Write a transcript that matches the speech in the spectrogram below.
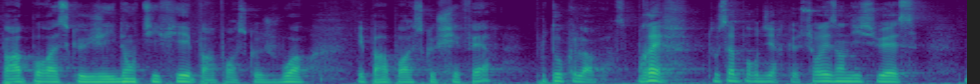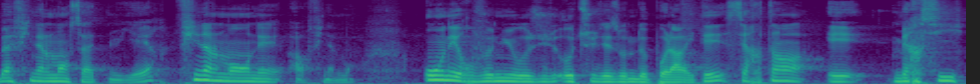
par rapport à ce que j'ai identifié, par rapport à ce que je vois et par rapport à ce que je sais faire, plutôt que l'inverse. Bref, tout ça pour dire que sur les indices US, bah finalement ça a tenu hier. Finalement on est, alors finalement, on est revenu au-dessus des zones de polarité. Certains et merci,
